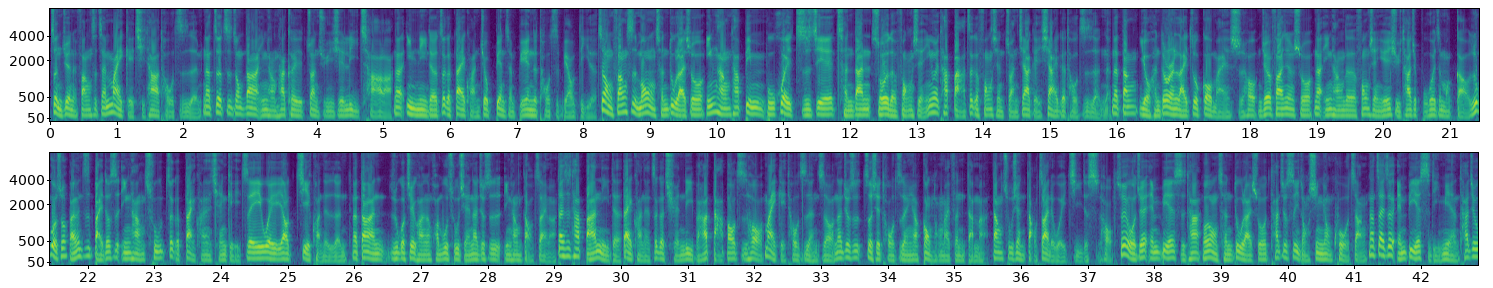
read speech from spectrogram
证券的方式，再卖给其他的投资人，那这之中当然银行它可以赚取一些利差啦。那你的这个贷款就变成别人的投资标的了。这种方式某种程度来说，银行它并不会直接承担所有的风险，因为它把这个风险转嫁给下一个投资人了。那当有很多人来做购买的时候，你就会发现说，那银行的风险也许它就不会这么高。如果说百分之百都是银行出这这个贷款的钱给这一位要借款的人，那当然如果借款人还不出钱，那就是银行倒债嘛。但是他把你的贷款的这个权利把它打包之后卖给投资人之后，那就是这些投资人要共同来分担嘛。当出现倒债的危机的时候，所以我觉得 MBS 它某种程度来说，它就是一种信用扩张。那在这个 MBS 里面，它就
